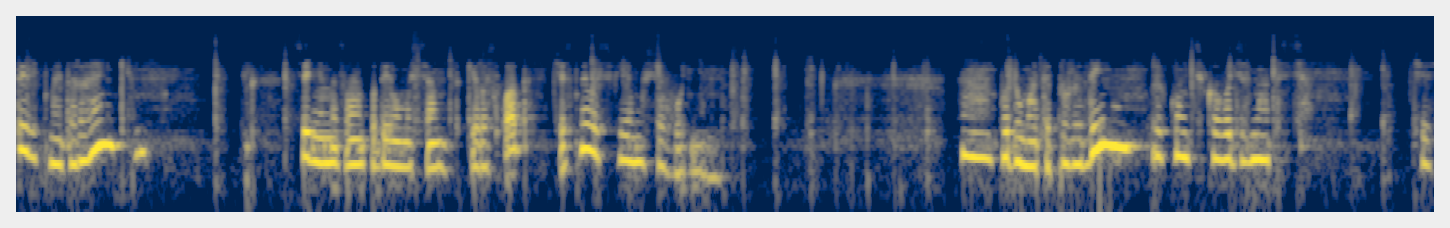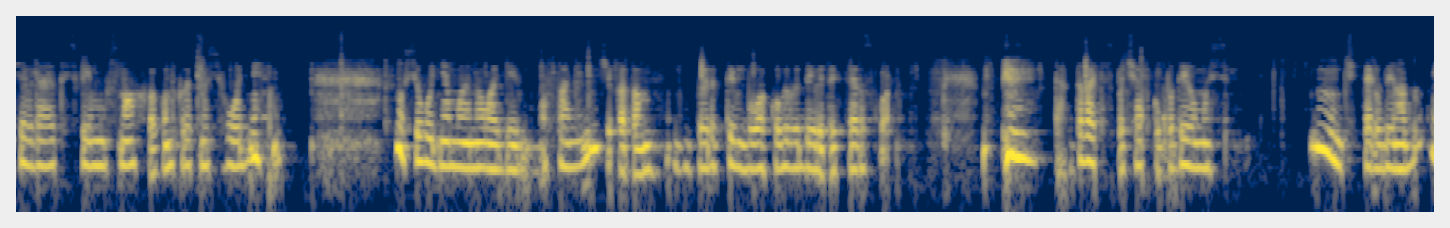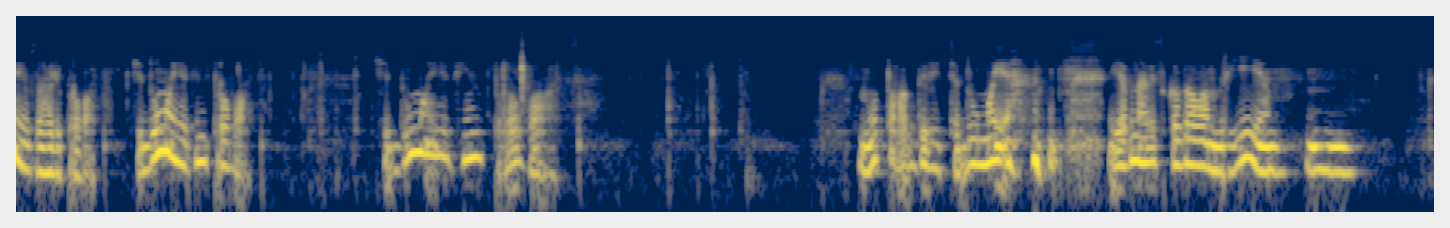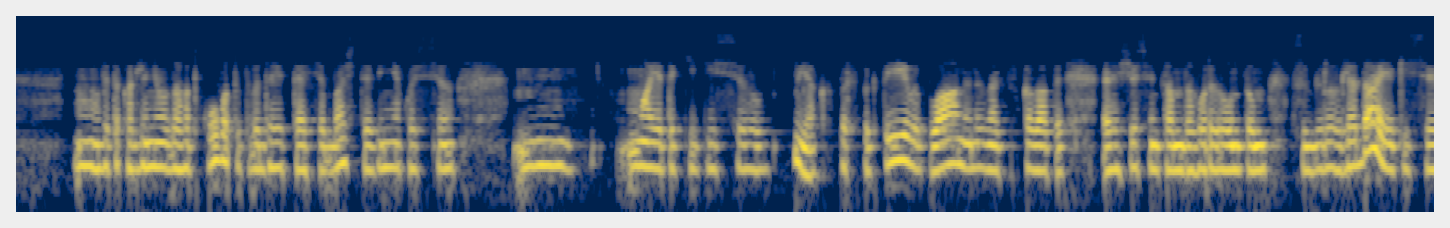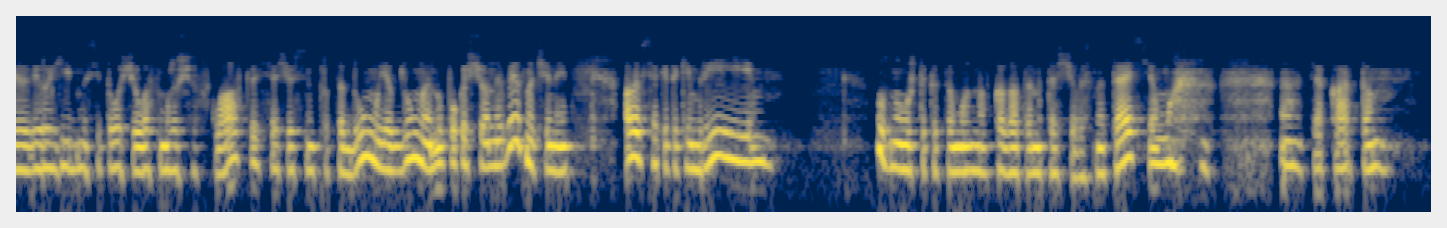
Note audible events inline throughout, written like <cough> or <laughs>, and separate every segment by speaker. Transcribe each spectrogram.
Speaker 1: Привіт, мої дорогенькі! Сьогодні ми з вами подивимося такий розклад, чи снилось ви йому сьогодні. Е, Подумайте про людину, про вам цікаво дізнатися. Чи з'являєтесь ви йому в снах, а конкретно сьогодні. Ну, сьогодні я маю на увазі остання ніч, яка там перед тим була, коли ви дивитесь цей розклад. Так, давайте спочатку подивимось, ну, чи ця людина думає взагалі про вас. Чи думає він про вас? Чи думає він про вас? Ну так, дивіться, думає. <laughs> Я б навіть сказала, мріє. Ви така для нього загадкова тут ви даєтеся. Бачите, він якось е, має такі якісь, е, ну як, перспективи, плани, не знаю, як це сказати. Е, Щось він там за горизонтом собі розглядає, якісь е, вірогідності того, що у вас може щось скластися, щось він про це думає, обдумує. Ну, поки що не визначений, але всякі такі мрії. Ну, знову ж таки, це можна вказати на те, що ви снитесь йому <laughs> ця карта.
